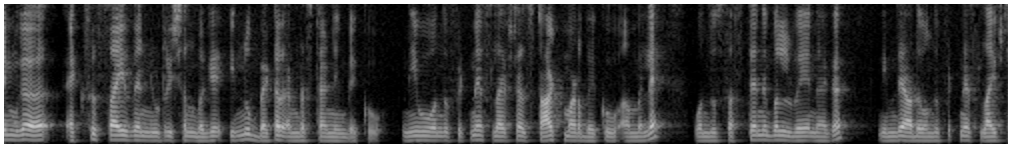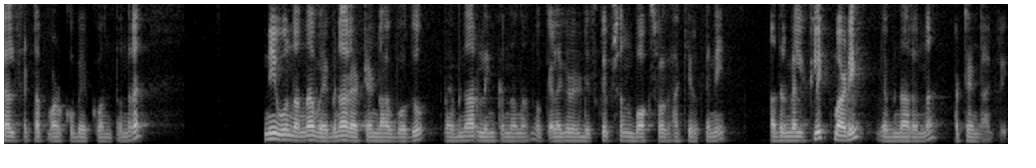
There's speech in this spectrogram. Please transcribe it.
ನಿಮ್ಗೆ ಎಕ್ಸಸೈಸ್ ಆ್ಯಂಡ್ ನ್ಯೂಟ್ರಿಷನ್ ಬಗ್ಗೆ ಇನ್ನೂ ಬೆಟರ್ ಅಂಡರ್ಸ್ಟ್ಯಾಂಡಿಂಗ್ ಬೇಕು. ನೀವು ಒಂದು ಫಿಟ್ನೆಸ್ ಲೈಫ್ ಸ್ಟೈಲ್ ಸ್ಟಾರ್ಟ್ ಮಾಡಬೇಕು, ಆಮೇಲೆ ಒಂದು ಸಸ್ಟೈನಬಲ್ ವೇನಾಗ ನಿಮ್ಮದೇ ಆದ ಒಂದು ಫಿಟ್ನೆಸ್ ಲೈಫ್ ಸ್ಟೈಲ್ ಸೆಟಪ್ ಮಾಡ್ಕೋಬೇಕು ಅಂತಂದರೆ ನೀವು ನನ್ನ ವೆಬಿನಾರ್ ಅಟೆಂಡ್ ಆಗ್ಬೋದು. ವೆಬಿನಾರ್ ಲಿಂಕನ್ನು ನಾನು ಕೆಳಗಡೆ ಡಿಸ್ಕ್ರಿಪ್ಷನ್ ಬಾಕ್ಸ್ ಒಳಗೆ ಹಾಕಿರ್ತೀನಿ. ಅದ್ರ ಮೇಲೆ ಕ್ಲಿಕ್ ಮಾಡಿ ವೆಬಿನಾರನ್ನು ಅಟೆಂಡ್ ಆಗ್ರಿ.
